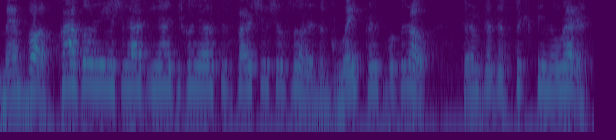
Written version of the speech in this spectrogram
Memvav. Cloud Yeshua has been Tikkun Yosis Parashah Shel Tefillin. There's a great principle to know in terms of the fixing the letters.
